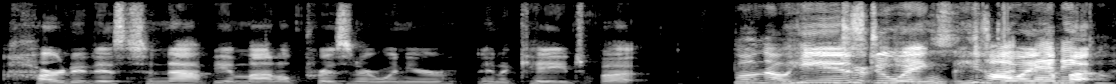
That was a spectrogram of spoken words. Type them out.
hard it is to not be a model prisoner when you're in a cage, but Well, no, he, he is doing. he's He's, going above.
